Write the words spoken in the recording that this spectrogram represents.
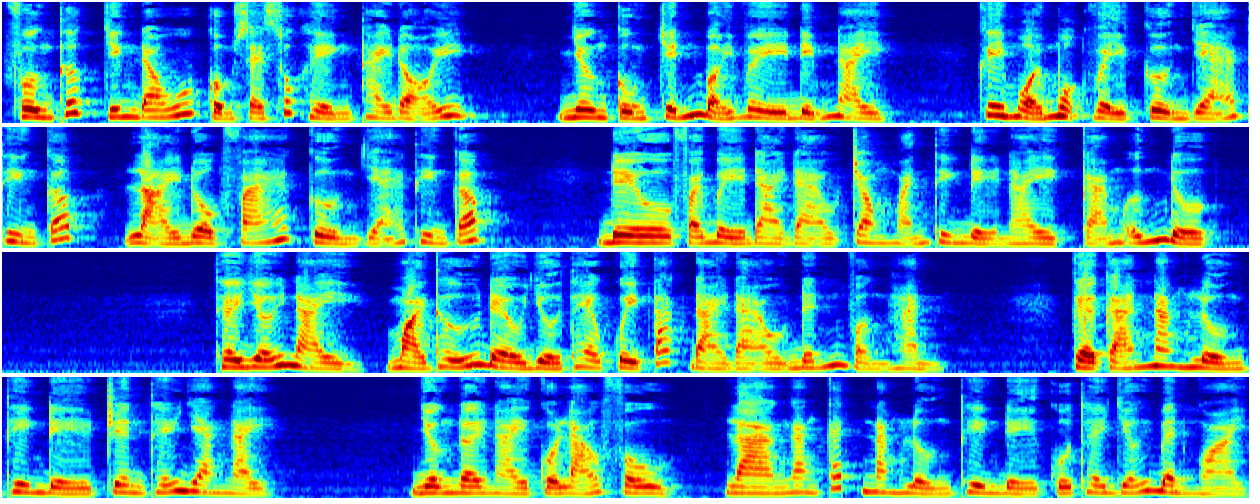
Phương thức chiến đấu cũng sẽ xuất hiện thay đổi, nhưng cũng chính bởi vì điểm này, khi mỗi một vị cường giả thiên cấp lại đột phá cường giả thiên cấp, đều phải bị đại đạo trong mảnh thiên địa này cảm ứng được. Thế giới này, mọi thứ đều dựa theo quy tắc đại đạo đến vận hành, kể cả năng lượng thiên địa trên thế gian này. Nhưng nơi này của Lão Phu là ngăn cách năng lượng thiên địa của thế giới bên ngoài.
